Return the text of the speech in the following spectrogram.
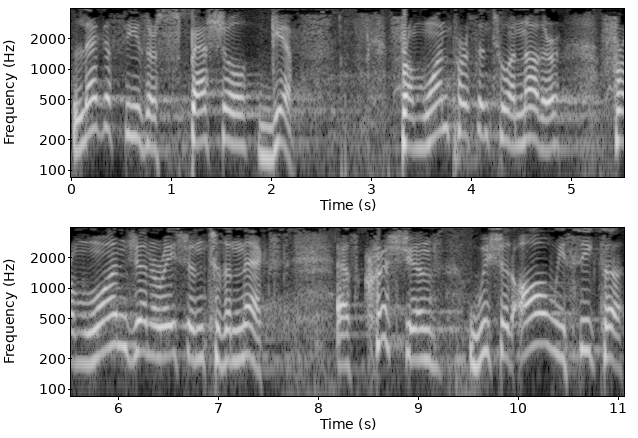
Legacies are special gifts from one person to another, from one generation to the next. As Christians, we should always seek to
